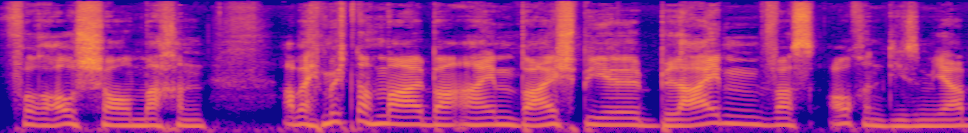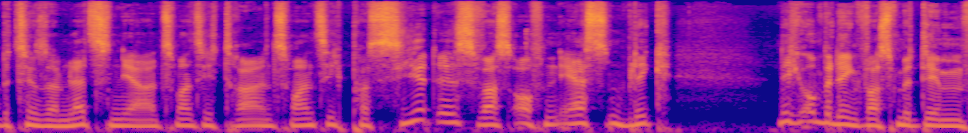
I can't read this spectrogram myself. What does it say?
Vorausschau machen. Aber ich möchte nochmal bei einem Beispiel bleiben, was auch in diesem Jahr, beziehungsweise im letzten Jahr 2023 passiert ist, was auf den ersten Blick nicht unbedingt was mit dem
